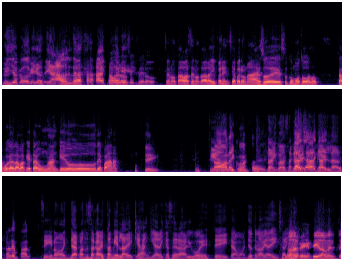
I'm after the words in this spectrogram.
y yo como que yo, diablo, ¿sabes? No, pero que- sí, se, no- se notaba, se notaba la diferencia, pero nada, eso es eso es como todo. O sea, porque la baqueta es un jangueo de pana. sí. Sí, No, eso. no hay corta. eh. No, y cuando se Ya, acabe ya, esta ya, mierda. ya. Sí, no, ya cuando se acabe esta mierda hay que janguear, hay que hacer algo, este, y te vamos- yo te lo había dicho No, definitivamente.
